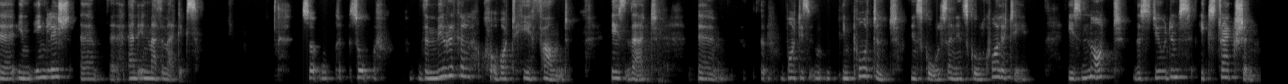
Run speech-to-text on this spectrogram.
uh, in English um, and in mathematics. So, so the miracle of what he found is that um, what is important in schools and in school quality is not the students' extraction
